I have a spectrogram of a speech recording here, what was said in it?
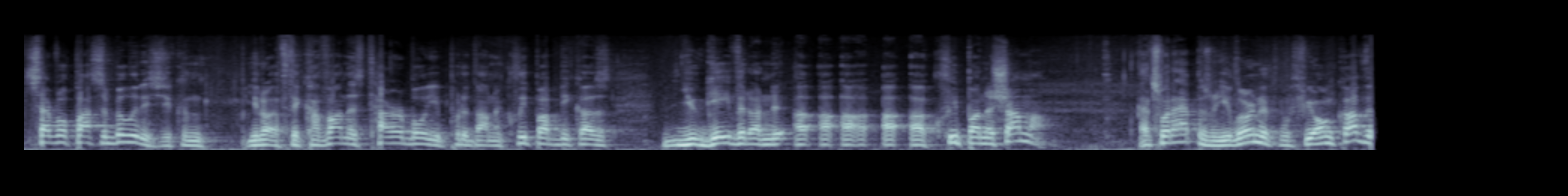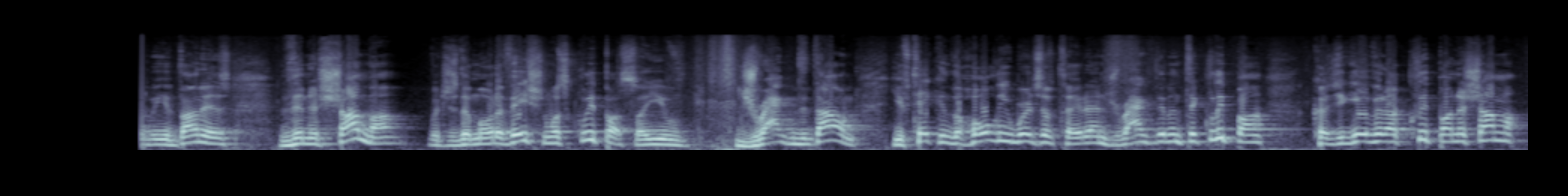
several possibilities. You can you know if the kavana is terrible, you put it on a klipa because you gave it a, a, a, a, a klipa neshama. That's what happens when you learn it with your own covenant. What you've done is the neshama, which is the motivation, was klipa. So you've dragged it down. You've taken the holy words of Torah and dragged it into klipa because you gave it a klipa neshama.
